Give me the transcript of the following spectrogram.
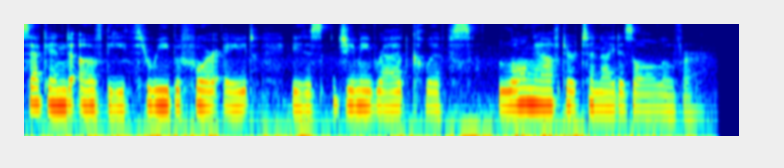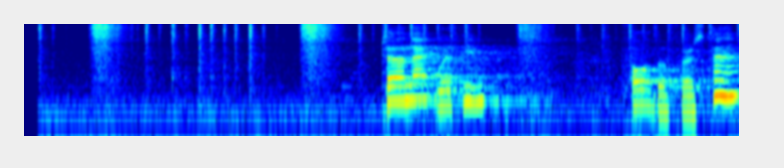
Second of the three before eight is Jimmy Radcliffe's Long After Tonight Is All Over. tonight with you for the first time.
